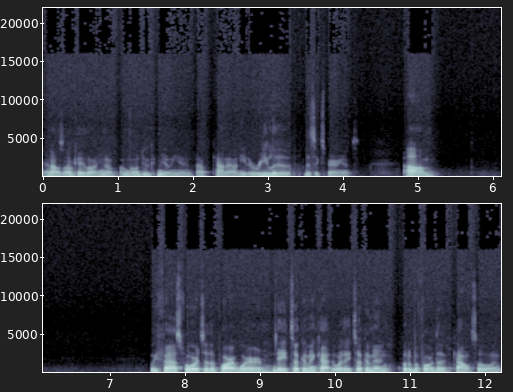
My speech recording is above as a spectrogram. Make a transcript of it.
and I was like, okay, Lord, you know, I'm going to do communion. I kind of need to relive this experience. Um, we fast forward to the part where they took him in, where they took him in, put him before the council, and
